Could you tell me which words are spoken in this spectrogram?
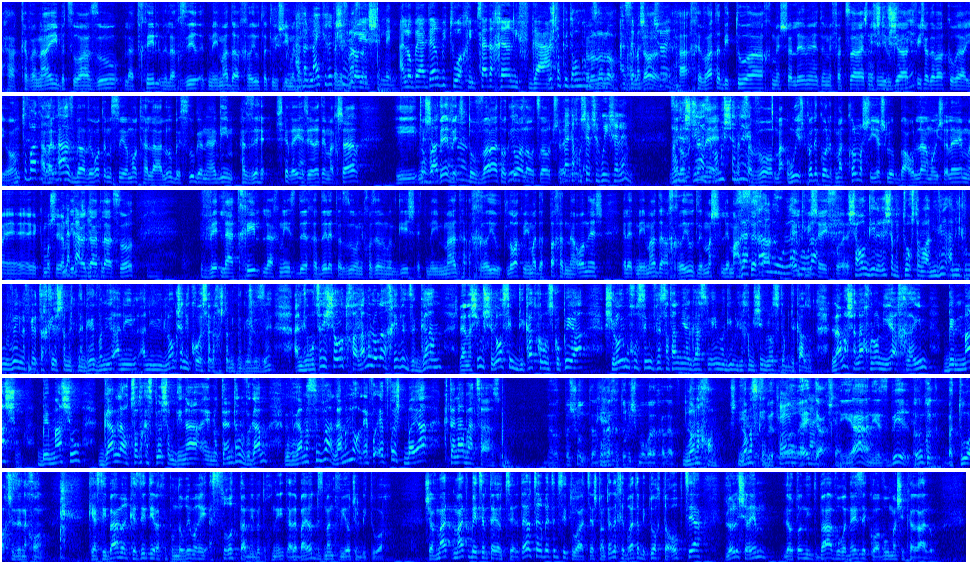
והכוונה היא בצורה הזו להתחיל ולהחזיר את מימד האחריות לכבישים. אבל מה יקרה כשהוא לא ישלם? הלוא בהיעדר ביטוח, אם צד אחר נפגע... יש לו פתרון גם לזה. לא, לא, לא. אז זה מה שאני שואלת. חברת הביטוח משלמת ומפצה את מי שנפגע כפי שהדבר קורה היום. אבל אז בעבירות המסוימות הללו, בסוג הנהגים הזה שראיתם עכשיו, היא משבבת, תובעת אותו על ההוצאות שהיו. ואתה חושב שהוא ישלם? זה לא משנה, זה לא משנה. מצבו, מה, הוא יש, קודם כל, כל מה שיש לו בעולם הוא ישלם, אה, כמו שהמדינה יודעת לעשות. ולהתחיל להכניס דרך הדלת הזו, אני חוזר ומדגיש, את מימד האחריות. לא רק מימד הפחד מהעונש, אלא את מימד האחריות למש... למעשיך אל כבישי ישראל. שרון גילר, יש הביטוח שלנו, אני מבין, אני מבין לפי התחקיר שאתה מתנגד, ואני אני, אני, לא רק שאני כועס עליך שאתה מתנגד לזה, אני גם רוצה לשאול אותך, למה לא להרחיב את זה גם לאנשים שלא עושים בדיקת קולונוסקופיה, שלא יהיו מכוסים לפני סרטן מי הגס, אם מגיעים לגיל 50 ולא עושים את הבדיקה הזאת? למה שאנחנו לא נהיה אחראים במשהו, במשהו, גם להוצאות הכספיות שהמדינה אה, נותנת לנו, וגם וגם, וגם הסביבה. למה לא? איפה, איפה יש בעיה קטנה בהצעה הזו? מאוד פשוט, אתה נותן לחתול לשמור על החלב. לא נכון, לא מסכים. רגע, שנייה, אני אסביר. קודם כל, בטוח שזה נכון. כי הסיבה המרכזית היא, אנחנו פה מדברים הרי עשרות פעמים בתוכנית, על הבעיות בזמן תביעות של ביטוח. עכשיו, מה, מה בעצם אתה יוצר? אתה יוצר בעצם סיטואציה שאתה נותן לחברת הביטוח את האופציה לא לשלם לאותו נתבע עבור הנזק או עבור מה שקרה לו.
